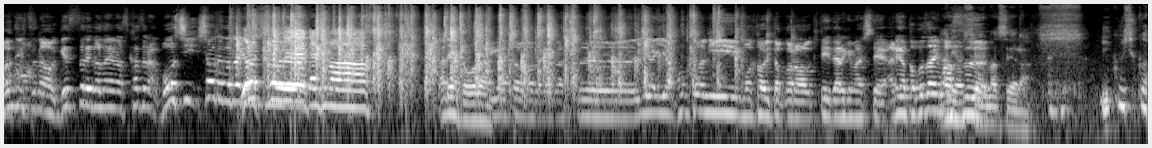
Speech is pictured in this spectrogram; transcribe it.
本日のゲストでございます桂帽子師匠でございます。よろしくお願いいたします。ありがとうございます。います。いやいや、本当にもう遠いところ来ていただきまして、ありがとうございます。ありがとうございますやら。行くしか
